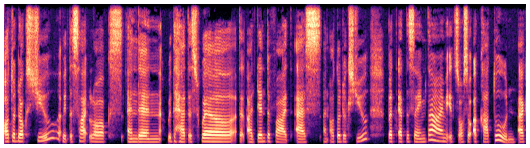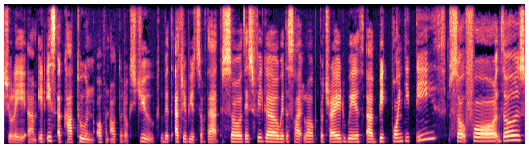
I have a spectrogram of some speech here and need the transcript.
Orthodox Jew with the side locks and then with the hat as well that identified as an Orthodox Jew. But at the same time, it's also a cartoon, actually. Um, it is a cartoon of an Orthodox Jew with attributes of that. So this figure with the side lock portrayed with a big pointy teeth. So for those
